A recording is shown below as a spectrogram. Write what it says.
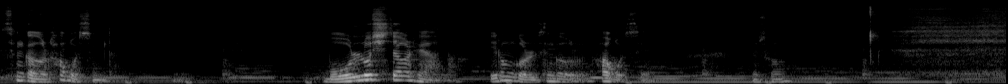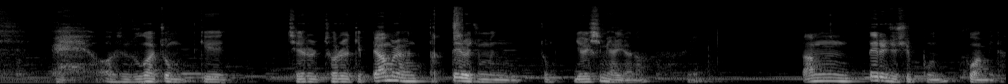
생각을 하고 있습니다. 예. 뭘로 시작을 해야 하나 이런 걸 생각을 하고 있어요. 그래서 에, 어, 누가 좀 이렇게 쟤를 저를 이렇게 뺨을 한 딱 때려주면 좀 열심히 하려나 예. 뺨 때려주실 분 구합니다.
